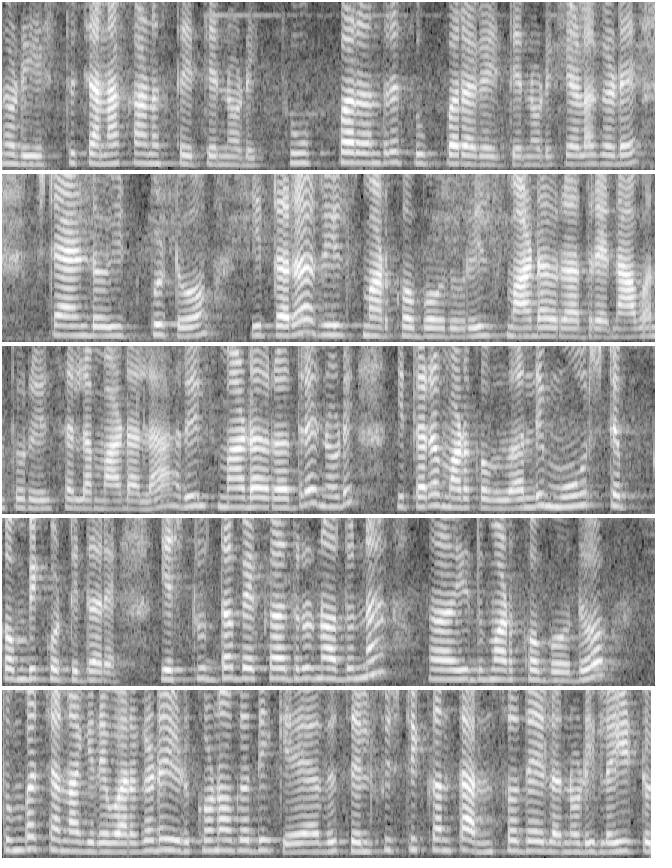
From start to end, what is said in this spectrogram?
ನೋಡಿ, ಎಷ್ಟು ಚೆನ್ನಾಗಿ ಕಾಣಿಸ್ತೈತೆ ನೋಡಿ. ಸೂಪರ್ ಅಂದರೆ ಸೂಪರ್ ಆಗೈತೆ ನೋಡಿ. ಕೆಳಗಡೆ ಸ್ಟ್ಯಾಂಡು ಇಟ್ಬಿಟ್ಟು ಈ ಥರ ರೀಲ್ಸ್ ಮಾಡ್ಕೋಬೋದು ರೀಲ್ಸ್ ಮಾಡೋರಾದರೆ, ನಾವಂತೂ ರೀಲ್ಸ್ ಎಲ್ಲ ಮಾಡಲ್ಲ. ರೀಲ್ಸ್ ಮಾಡೋರಾದರೆ ನೋಡಿ, ಈ ಥರ ಮಾಡ್ಕೋಬೋದು ಅಲ್ಲಿ ಮೂರು ಸ್ಟೆಪ್ ಕಂಬಿ ಕೊಟ್ಟಿದ್ದಾರೆ. ಎಷ್ಟು ಉದ್ದ ಬೇಕಾದ್ರೂ ಅದನ್ನು ಇದು ಮಾಡ್ಕೋಬೋದು ತುಂಬ ಚೆನ್ನಾಗಿದೆ. ಹೊರಗಡೆ ಹಿಡ್ಕೊಂಡು ಹೋಗೋದಕ್ಕೆ ಅದು ಸೆಲ್ಫಿ ಸ್ಟಿಕ್ ಅಂತ ಅನಿಸೋದೇ ಇಲ್ಲ. ನೋಡಿ light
